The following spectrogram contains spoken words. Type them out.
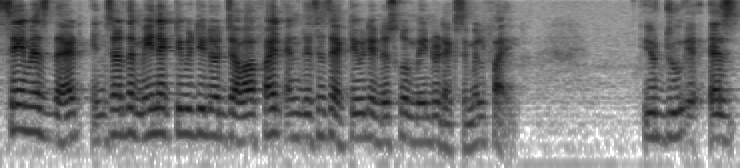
Same as that insert the main activity.java file and this is activity underscore main.xml file. You do as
